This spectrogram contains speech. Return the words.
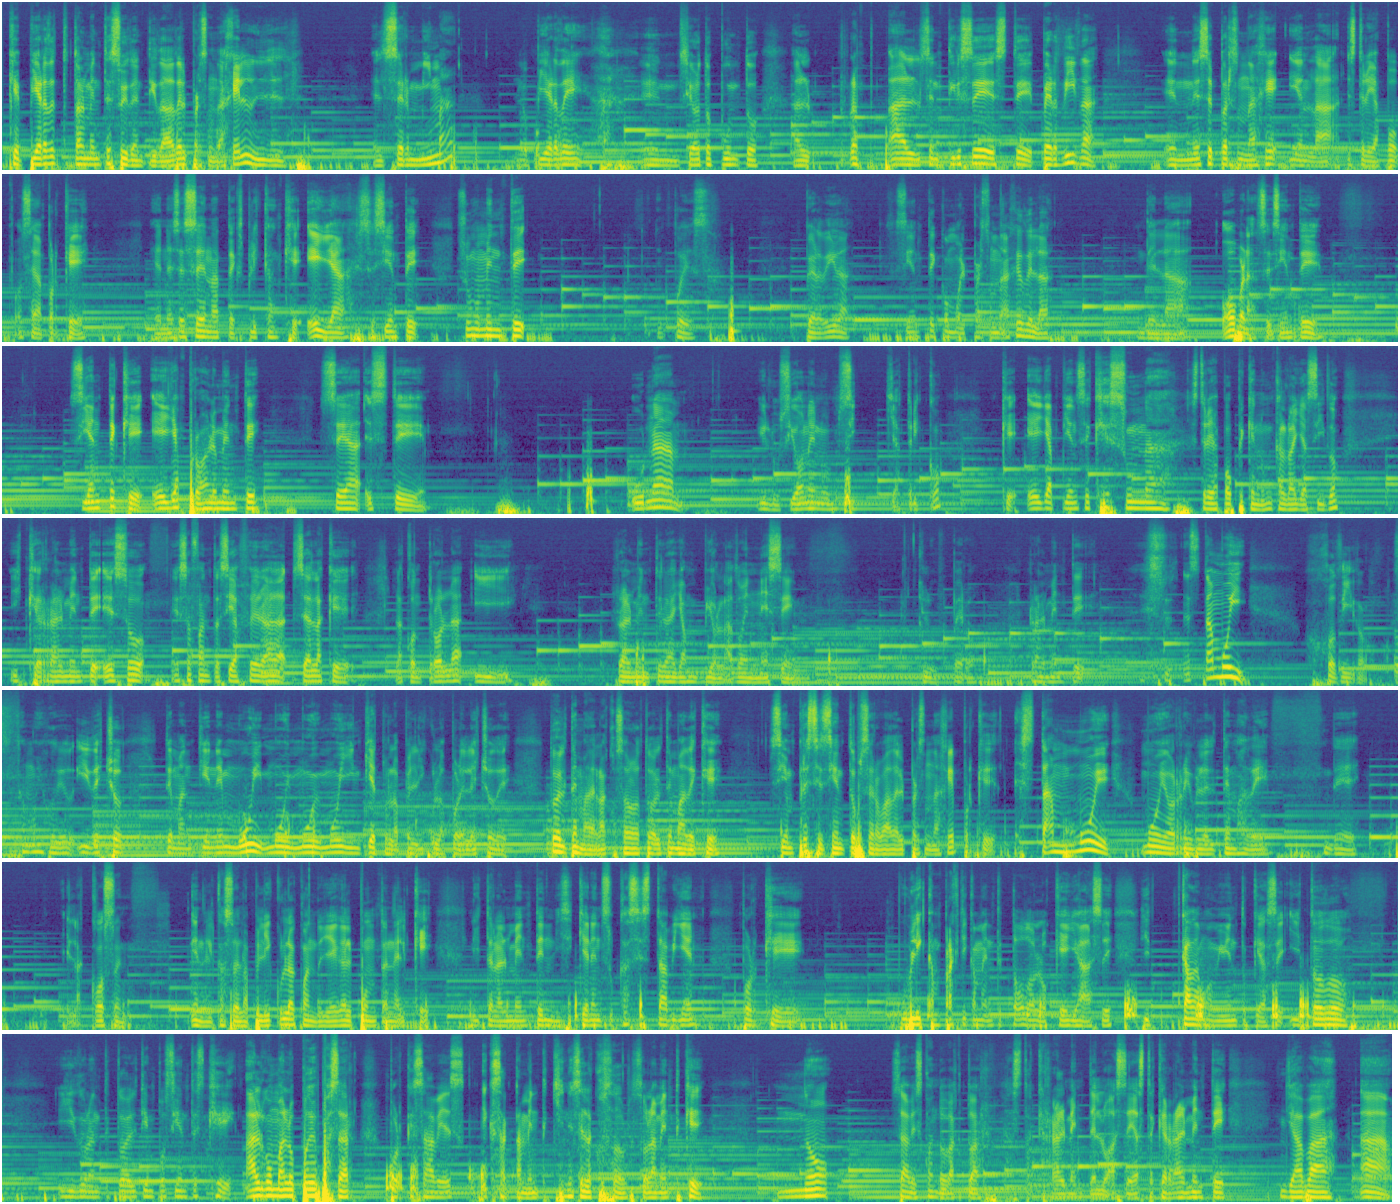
que pierde totalmente su identidad del personaje, el, el ser mima, lo pierde en cierto punto al, al sentirse este, perdida en ese personaje y en la estrella pop. O sea, porque en esa escena te explican que ella se siente sumamente, pues, perdida. Se siente como el personaje de la, de la obra. Se siente siente que ella probablemente sea este una ilusión en un psiquiátrico que ella piense que es una estrella pop y que nunca lo haya sido y que realmente eso esa fantasía sea la que la controla y realmente la hayan violado en ese club pero realmente está muy jodido. Está muy jodido. Y de hecho te mantiene muy, muy, muy, muy inquieto la película por el hecho de todo el tema del acosador, todo el tema de que siempre se siente observada el personaje porque está muy, muy horrible el tema de, de el acoso en, en el caso de la película cuando llega el punto en el que literalmente ni siquiera en su casa está bien porque publican prácticamente todo lo que ella hace y cada movimiento que hace y todo y durante todo el tiempo sientes que algo malo puede pasar porque sabes exactamente quién es el acosador, solamente que no sabes cuándo va a actuar hasta que realmente lo hace, hasta que realmente ya va a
